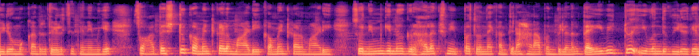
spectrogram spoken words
ವೀಡಿಯೋ ಮುಖಾಂತರ ತಿಳಿಸಿದ್ದೀನಿ ನಿಮಗೆ. ಸೊ ಆದಷ್ಟು ಕಮೆಂಟ್ಗಳು ಮಾಡಿ ಕಮೆಂಟ್ಗಳು ಮಾಡಿ. ಸೊ ನಿಮಗಿನ್ನೂ ಗೃಹಲಕ್ಷ್ಮಿ ಇಪ್ಪತ್ತೊಂದನೇ ಕಂತಿನ ಹಣ ಬಂದಿಲ್ಲ ಅಂದರೆ ದಯವಿಟ್ಟು ಈ ಒಂದು ವಿಡಿಯೋಗೆ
